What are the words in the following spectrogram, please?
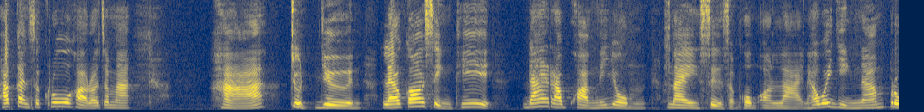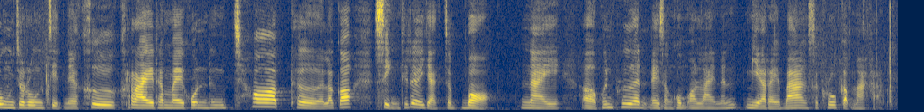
พักกันสักครู่ค่ะ เราจะมาหาจุดยืน แล้วก็สิ่งที่ได้รับความนิยมในสื่อสังคมออนไลน์นะคะว่าหญิงน้ำปรุงจรุงจิตเนี่ยคือใครทำไมคนถึงชอบเธอ แล้วก็สิ่งที่เธออยากจะบอกในเเพื่อนๆในสังคมออนไลน์นั้นมีอะไรบ้างสักครู่กลับมาค่ะ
